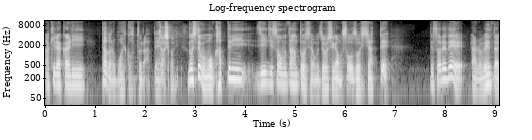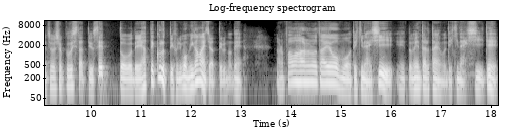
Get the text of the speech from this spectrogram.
明らかにただのボイコットなんで、確かに。どうしてももう勝手に人事総務担当者も上司がも想像しちゃって、で、それで、あの、メンターの調子を崩したっていうセットでやってくるっていうふうにもう身構えちゃってるので、あの、パワハラの対応もできないし、えっ、と、メンタル対応もできないし、で、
